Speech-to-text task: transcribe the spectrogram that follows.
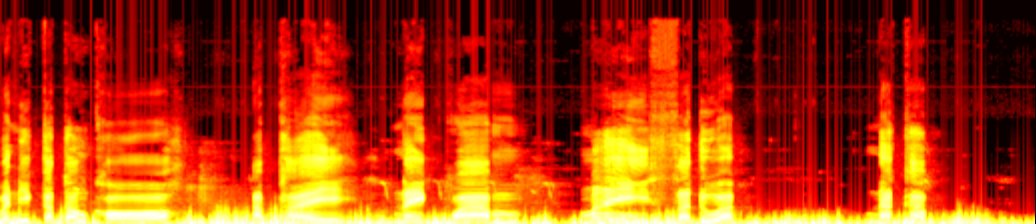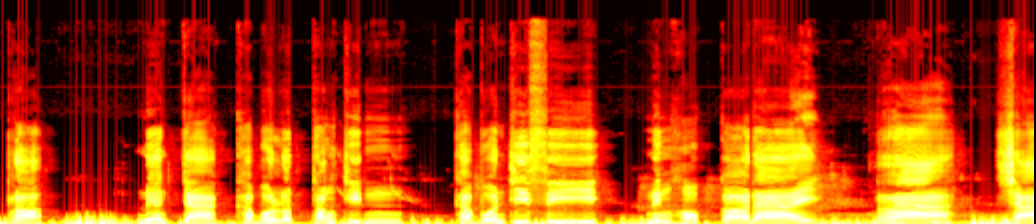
วันนี้ก็ต้องขออภัยในความไม่สะดวกนะครับ เพราะเนื่องจากขบวนรถท้องถิ่น ขบวนที่ 4 16ก็ได้ ร่า ช้า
